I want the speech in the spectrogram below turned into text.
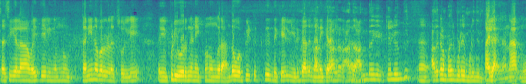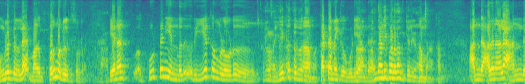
சசிகலா வைத்தியலிங்கம்னு தனிநபர்களை சொல்லி இப்படி ஒருங்கிணைக்கணுங்கிற அந்த ஒப்பீட்டுக்கு இந்த கேள்வி இருக்காதுன்னு நினைக்கிறேன். அது அந்த கேள்வி வந்து அதுக்கான பதில் முடிய முடிஞ்சிருச்சு. இல்லை இல்லை நான் உங்களுக்கு இல்லை ம- பொதுமக்களுக்கு சொல்கிறேன் ஏன்னா கூட்டணி என்பது ஒரு இயக்கங்களோடு இயக்கத்தில் ஆமாம் கட்டமைக்கக்கூடிய அந்த அந்த அடிப்படையில் தான் அந்த கேள்வி ஆமாம் ஆமாம் அந்த அதனால் அந்த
